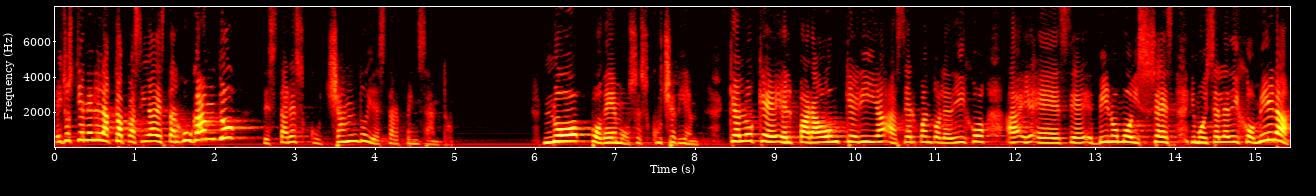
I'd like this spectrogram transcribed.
Ellos tienen la capacidad de estar jugando, de estar escuchando y de estar pensando. No podemos, escuche bien, ¿qué es lo que el faraón quería hacer cuando le dijo, a, eh, vino Moisés y Moisés le dijo, mira,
